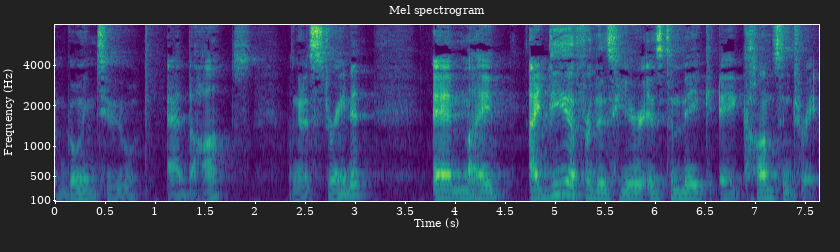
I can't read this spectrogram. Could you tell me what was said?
I'm going to add the hops. I'm going to strain it. And my idea for this here is to make a concentrate.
